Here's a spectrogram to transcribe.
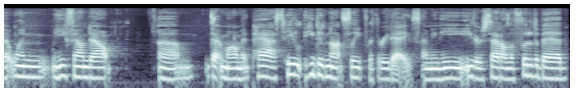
that when he found out um, that mom had passed, he he did not sleep for three days. I mean, he either sat on the foot of the bed,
